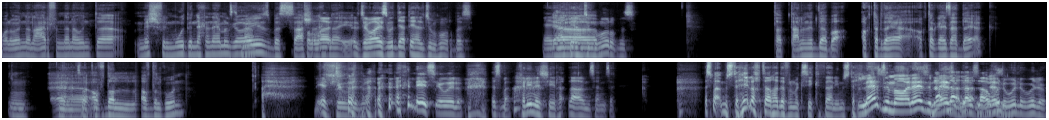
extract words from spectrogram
ولو إن أنا عارف إن أنا وأنت مش في ال mood إن إحنا نعمل اسمع، جوائز بس عشان والله إحنا إيه الجوائز ودي أعطيها الجمهور بس. يعني أعطيها الجمهور وبس. طيب تعالى نبدأ بقى. أكتر دقيقة أكتر جايزة هتضايقك؟ آه،. أفضل أفضل جون؟ ليش يسوي ليش يسوي له اسمع خلينا نشيل لا أنسى أنسى. اسمع مستحيل أختار هدف المكسيك الثاني مستحيل. لازم هو لازم لا لازم لا لا, لازم لا لازم. ولو ولو ولو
